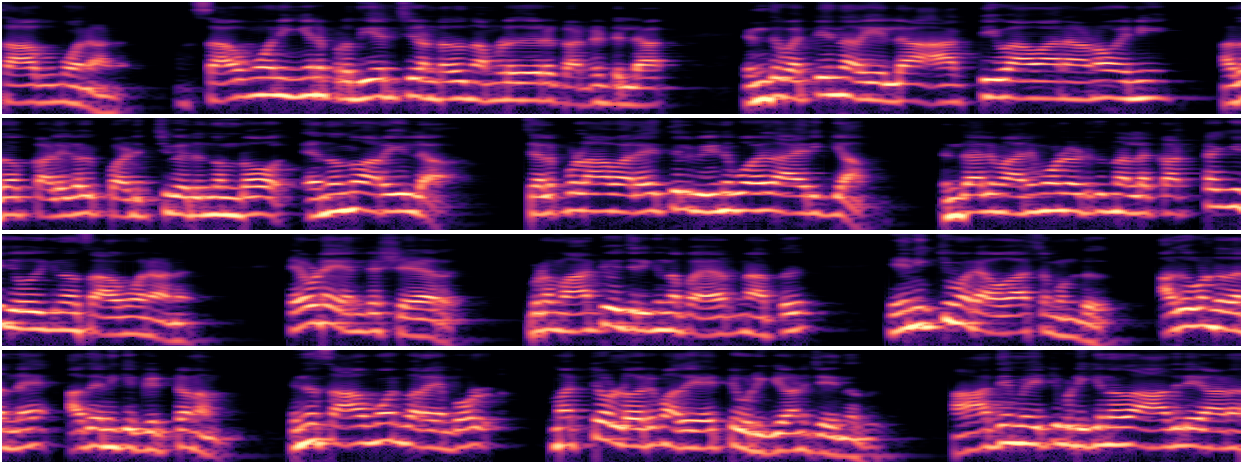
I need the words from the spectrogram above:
സാബുമോനാണ്. സാബുമോൻ ഇങ്ങനെ പ്രതികരിച്ച് കണ്ടത് നമ്മൾ ഇതുവരെ കണ്ടിട്ടില്ല. എന്ത് പറ്റിയെന്നറിയില്ല ആക്റ്റീവ് ആവാനാണോ ഇനി? അതോ കളികൾ പഠിച്ചു വരുന്നുണ്ടോ എന്നൊന്നും അറിയില്ല. ചിലപ്പോൾ ആ വലയത്തിൽ വീണു പോയതായിരിക്കാം എന്തായാലും അനുമോളുടെ അടുത്ത് നല്ല കട്ടയ്ക്ക് ചോദിക്കുന്ന സാബുമോനാണ് എവിടെ എന്റെ ഷെയർ? ഇവിടെ മാറ്റി വെച്ചിരിക്കുന്ന പയറിനകത്ത് എനിക്കും ഒരു അവകാശമുണ്ട്. അതുകൊണ്ട് തന്നെ അതെനിക്ക് കിട്ടണം എന്ന് സാബുമോൻ പറയുമ്പോൾ മറ്റുള്ളവരും അത് ഏറ്റുപിടിക്കുകയാണ് ചെയ്യുന്നത്. ആദ്യം ഏറ്റുപിടിക്കുന്നത് ആദിലെയാണ്.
